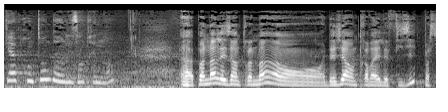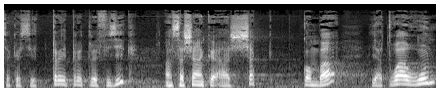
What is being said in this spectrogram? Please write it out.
Qu'apprend-on dans les entraînements? Euh, Pendant les entraînements, déjà, on travaille le physique parce que c'est très, très, très physique, en sachant qu'à chaque combat, il y a trois rounds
